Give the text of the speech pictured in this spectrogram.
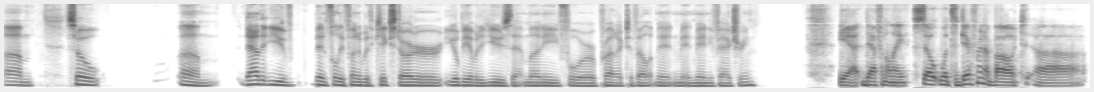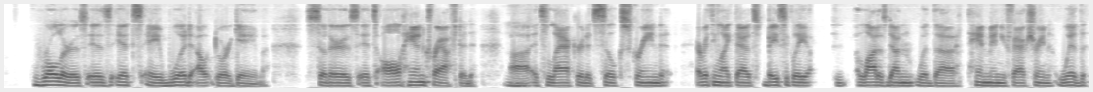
Um, so um, now that you've been fully funded with Kickstarter, you'll be able to use that money for product development and, and manufacturing. Yeah, definitely. So what's different about uh, rollers is it's a wood outdoor game. So there's it's all handcrafted. Mm-hmm. Uh, it's lacquered. It's silk screened. Everything like that. It's basically a lot is done with uh, hand manufacturing. With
